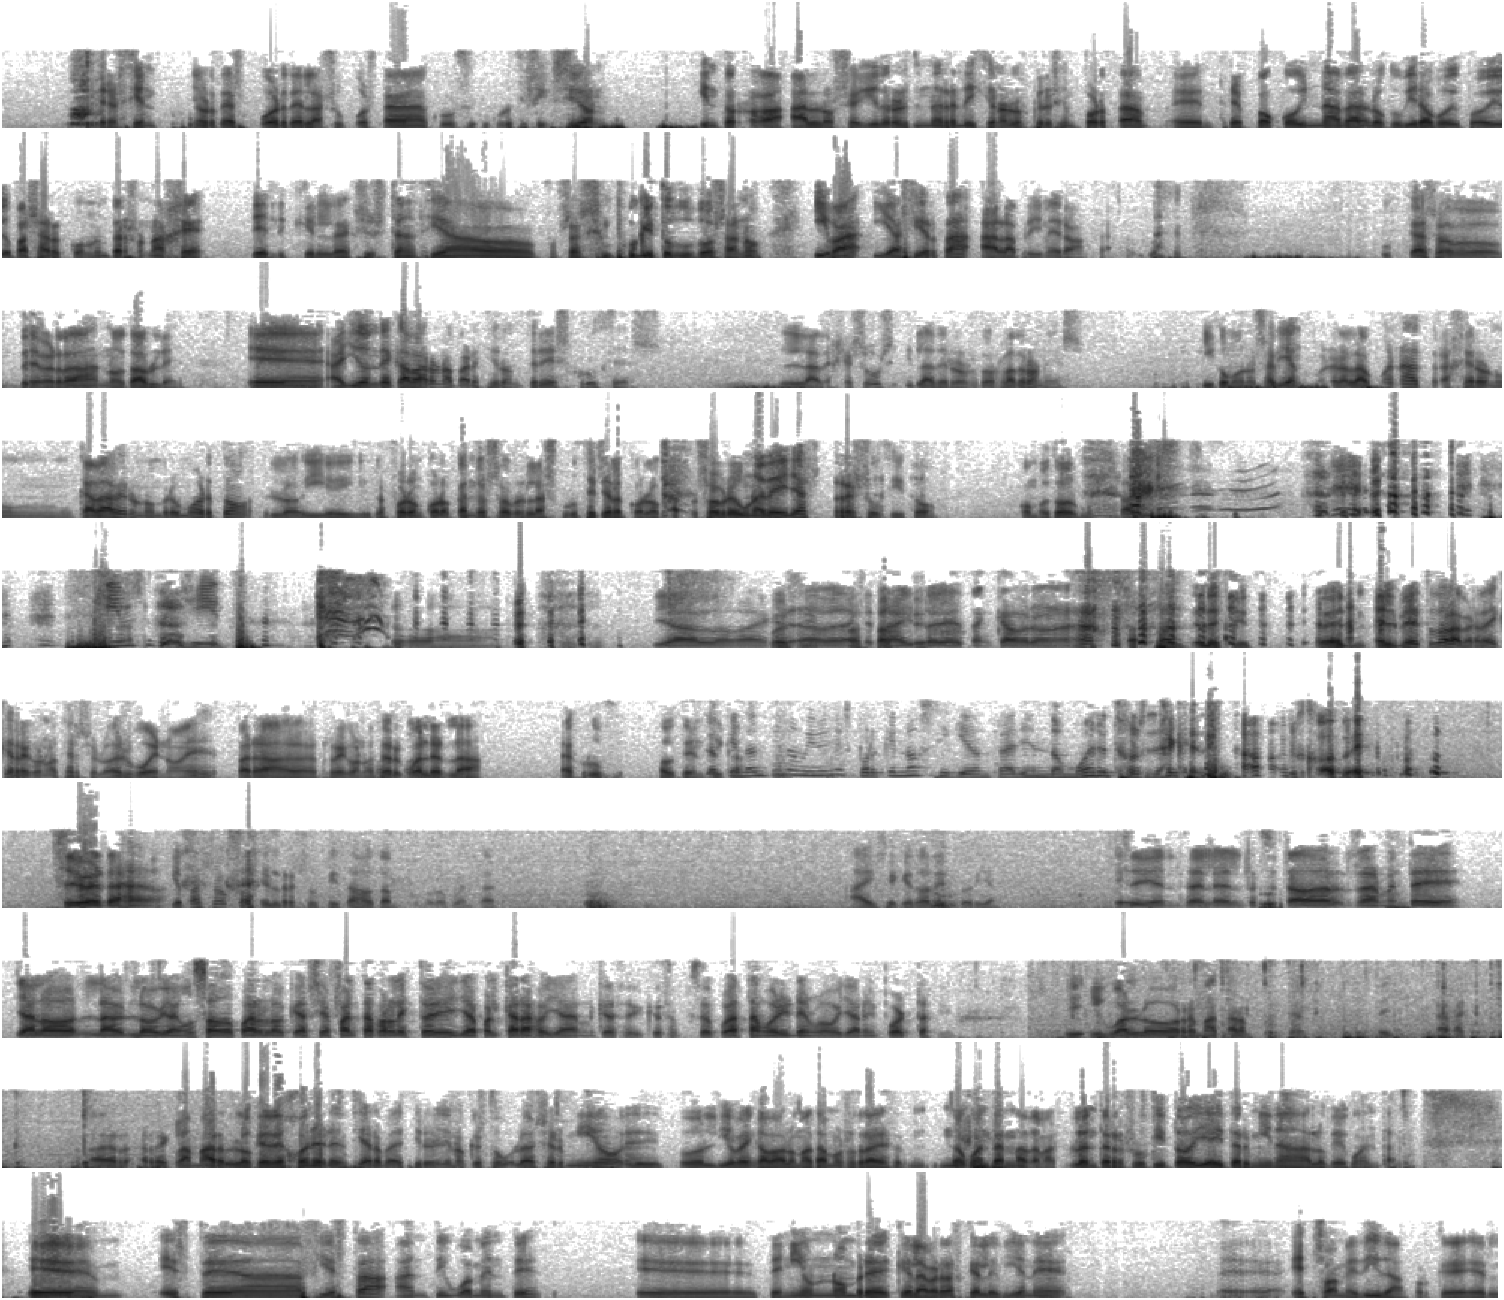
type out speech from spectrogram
300 años después de la supuesta crucifixión, interroga a los seguidores de una religión a los que les importa eh, entre poco y nada lo que hubiera podido pasar con un personaje del que la existencia pues, es un poquito dudosa, ¿no? Y va y acierta a la primera. un caso de verdad notable. Eh, allí donde cavaron aparecieron tres cruces, la de Jesús y la de los dos ladrones y como no sabían cuál era la buena, trajeron un cadáver, un hombre muerto, y, lo fueron colocando sobre las cruces y al colocarlo sobre una de ellas, resucitó, como todo el mundo sabe. Diablo, pues esta historia es tan cabrona. Bastante legit. El, el, método, la verdad, hay que reconocérselo, es bueno, ¿eh? Para reconocer cuál es la, la cruz auténtica. Lo que no entiendo muy bien es por qué no siguieron trayendo muertos ya que estaban, joder. Sí, ¿verdad? ¿Qué pasó con el resucitado? Tampoco lo cuentan. Ahí se quedó la historia. Sí, el, el, resucitado realmente ya lo, lo habían usado para lo que hacía falta para la historia y ya para el carajo, ya que se, que se, puede hasta morir de nuevo, ya no importa. igual lo remataron porque a, reclamar lo que dejó en herencia, ahora va a decir, oye, no, que esto vuelve a ser mío, y todo el lío, venga, va, lo matamos otra vez. No cuentan nada más, lo resucitó y ahí termina lo que cuentan. Eh, esta fiesta antiguamente eh, tenía un nombre que la verdad es que le viene eh, hecho a medida, porque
